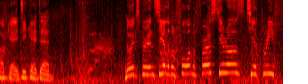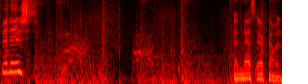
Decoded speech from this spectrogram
Okay, DK dead. No experience here, level 4 on the first heroes, tier 3 finished. And mass air coming.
